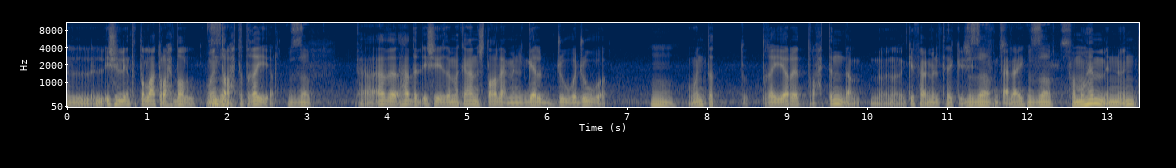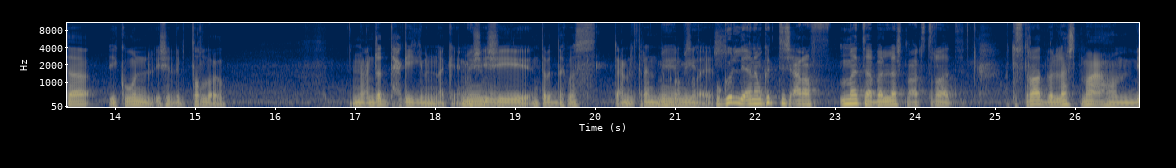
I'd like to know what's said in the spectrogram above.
ال... الإشي اللي أنت طلعته راح يضل وأنت. راح تتغير بالضبط فهذا هذا الإشي إذا ما كانش طالع من القلب جوا جوا. وأنت تغيرت راح تندم كيف عملت هيك شيء. فهمت علي؟ بالضبط فمهم إنه أنت يكون الإشي اللي بتطلعه إنه عن جد حقيقي منك يعني مش. إشي أنت بدك بس تعمل ترند ولا وقول لي أنا ما كنتش أعرف متى بلشت مع أوتوستراد. أوتوستراد بلشت معهم ب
